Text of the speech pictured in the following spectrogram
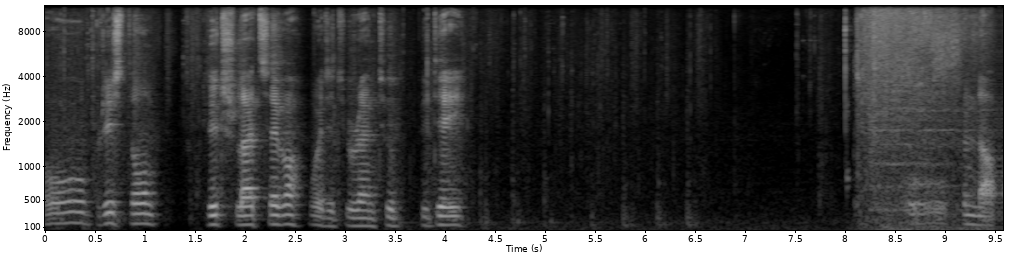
Oh, please don't glitch lightsaber. Where did you run to, bidet? Open up.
